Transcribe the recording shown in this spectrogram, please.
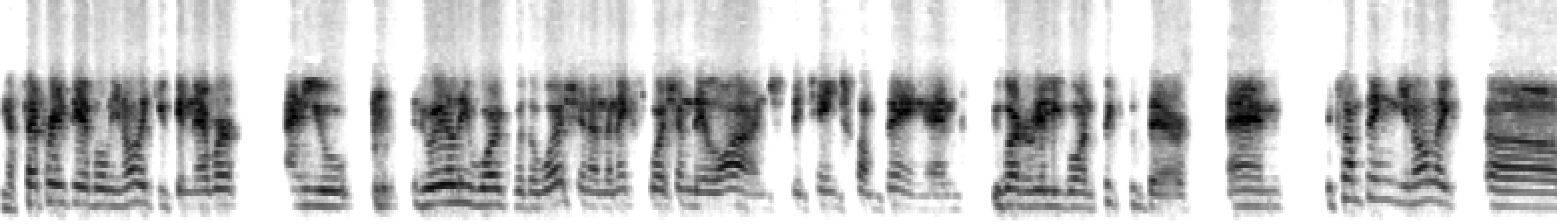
in a separate table. You know, like you can never and you really work with the version and the next version they launch, they change something and you got to really go and fix it there. And it's something, you know, like uh,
